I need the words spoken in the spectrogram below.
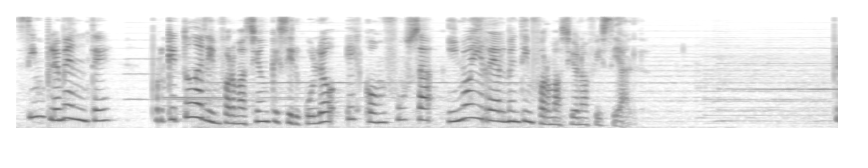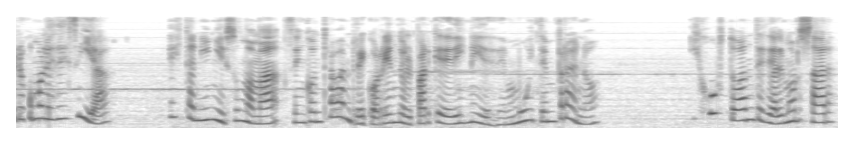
Simplemente porque toda la información que circuló es confusa y no hay realmente información oficial. Pero como les decía, esta niña y su mamá se encontraban recorriendo el parque de Disney desde muy temprano y justo antes de almorzar,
